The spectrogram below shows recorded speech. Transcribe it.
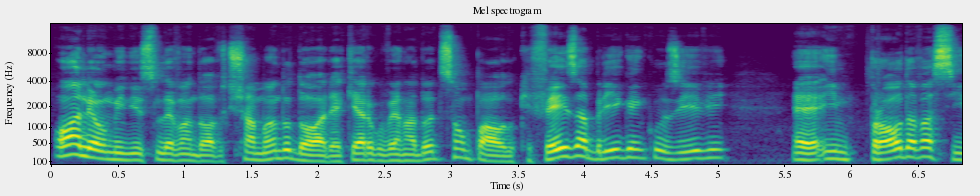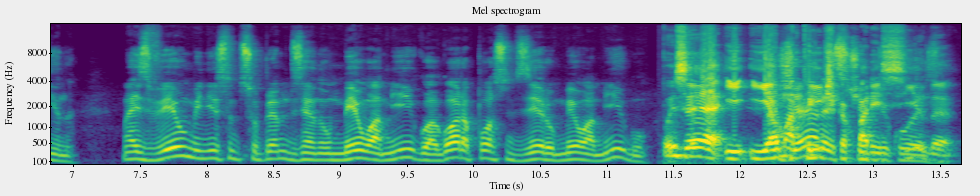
Olha o ministro Lewandowski chamando Dória, que era o governador de São Paulo, que fez a briga, inclusive, é, em prol da vacina. Mas ver o ministro do Supremo dizendo o meu amigo, agora posso dizer o meu amigo? Pois é, e, e é uma crítica tipo parecida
